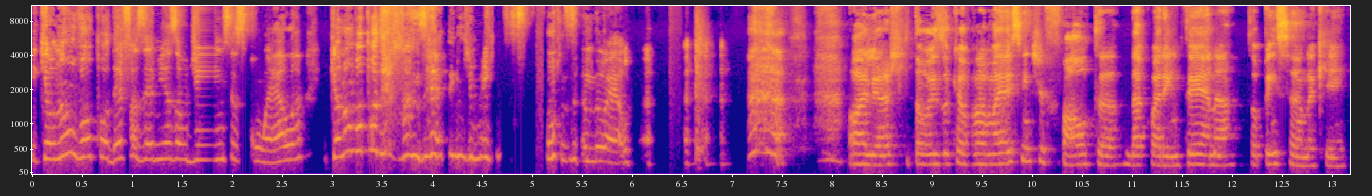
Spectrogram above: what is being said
e que eu não vou poder fazer minhas audiências com ela, que eu não vou poder fazer atendimentos usando ela. Olha, acho que talvez o que eu vá mais sentir falta da quarentena, tô pensando aqui,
